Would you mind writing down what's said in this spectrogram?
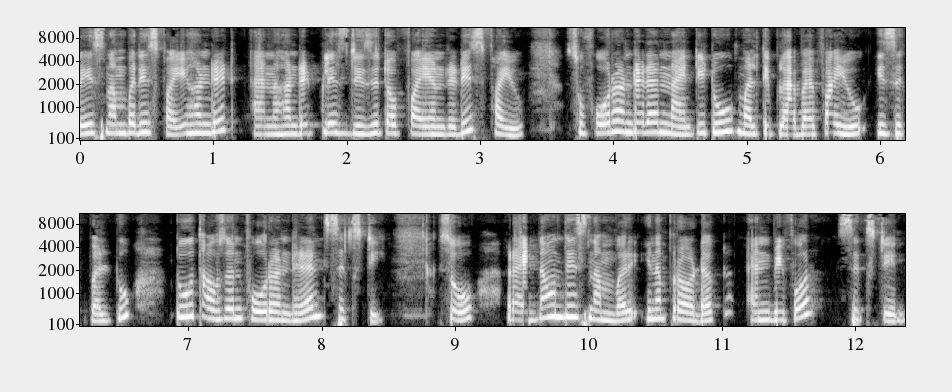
base number is 500 and 100 place digit of 500 is 5. So 492 multiplied by 5 is equal to 2460. So write down this number in a product and before 16.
